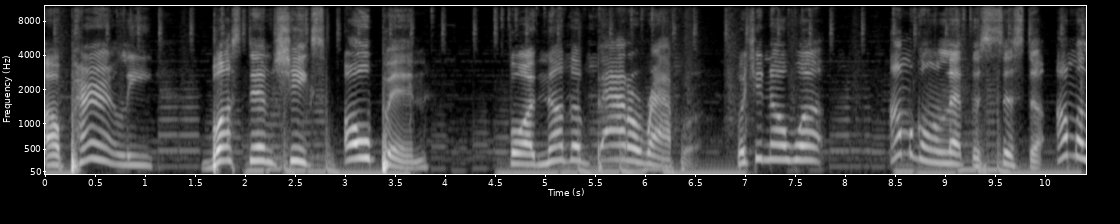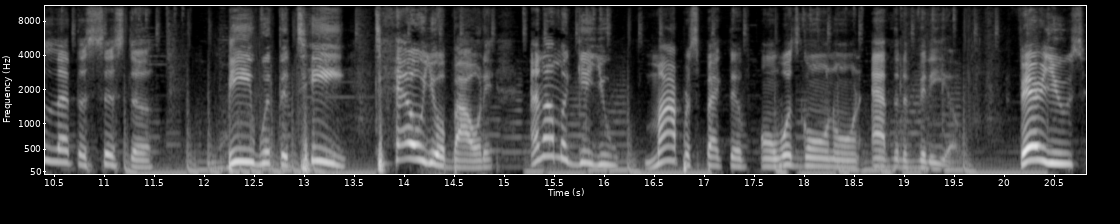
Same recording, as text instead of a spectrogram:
apparently bust them cheeks open for another battle rapper. But you know what? I'm gonna let the sister, I'm gonna let the sister be with the T tell you about it and I'm gonna give you my perspective on what's going on after the video. Fair use,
